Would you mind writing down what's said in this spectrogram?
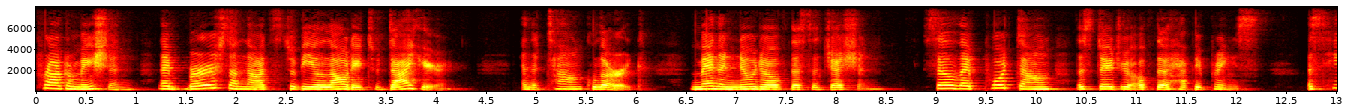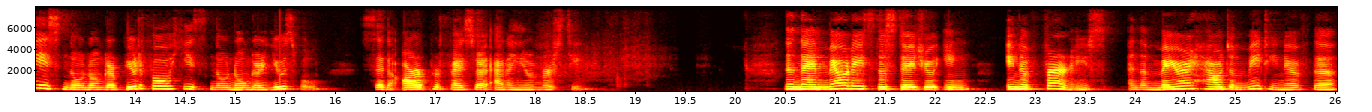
proclamation that birds are not to be allowed to die here. And the town clerk made a note of the suggestion. So they put down the statue of the happy prince. As he is no longer beautiful, he is no longer useful, said the art professor at the university. Then they melted the statue in, in a furnace and the mayor held a meeting of the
